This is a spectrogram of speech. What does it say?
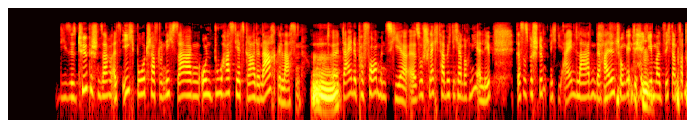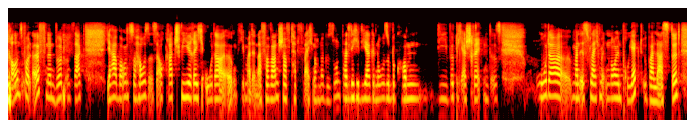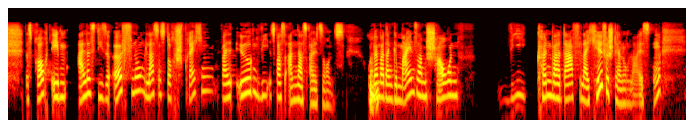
diese typischen Sachen als Ich-Botschaft und nicht sagen, und du hast jetzt gerade nachgelassen mhm. und äh, deine Performance hier, äh, so schlecht habe ich dich ja noch nie erlebt. Das ist bestimmt nicht die einladende Haltung, in der jemand sich dann vertrauensvoll öffnen wird und sagt, ja, bei uns zu Hause ist auch gerade schwierig oder irgendjemand in der Verwandtschaft hat vielleicht noch eine gesundheitliche Diagnose bekommen, die wirklich erschreckend ist oder man ist vielleicht mit einem neuen Projekt überlastet. Das braucht eben alles diese Öffnung, lass uns doch sprechen, weil irgendwie ist was anders als sonst. Und mhm. wenn wir dann gemeinsam schauen, wie können wir da vielleicht Hilfestellung leisten,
